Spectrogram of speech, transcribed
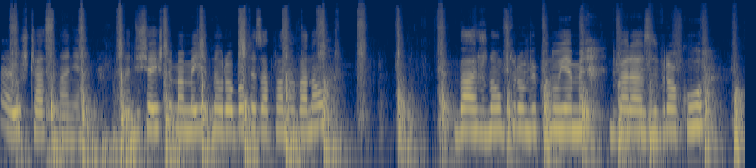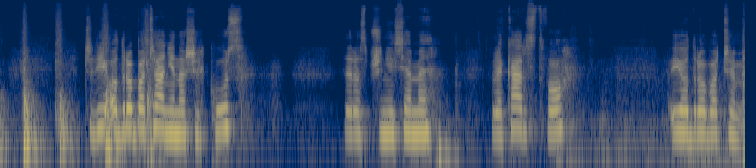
a już czas na nie. A dzisiaj jeszcze mamy jedną robotę zaplanowaną, ważną, którą wykonujemy dwa razy w roku, czyli odrobaczanie naszych kus. Zaraz przyniesiemy lekarstwo i odrobaczymy.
